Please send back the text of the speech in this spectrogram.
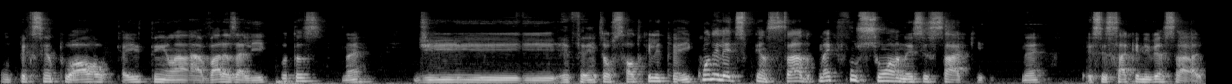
um percentual, que aí tem lá várias alíquotas, né? De referente ao saldo que ele tem. E quando ele é dispensado, como é que funciona esse saque, né? Esse saque aniversário.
